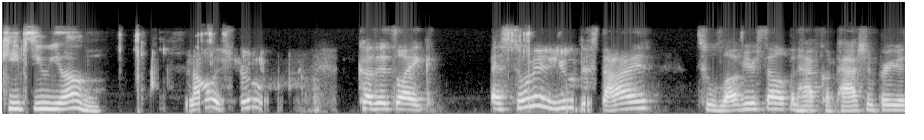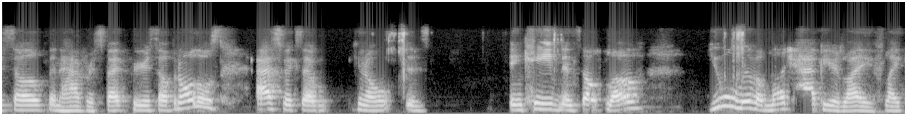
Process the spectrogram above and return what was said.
keeps you young. No, it's true. Because it's like, as soon as you decide to love yourself and have compassion for yourself and have respect for yourself and all those aspects that, you know, is encaved in self love, you will live a much happier life. Like,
